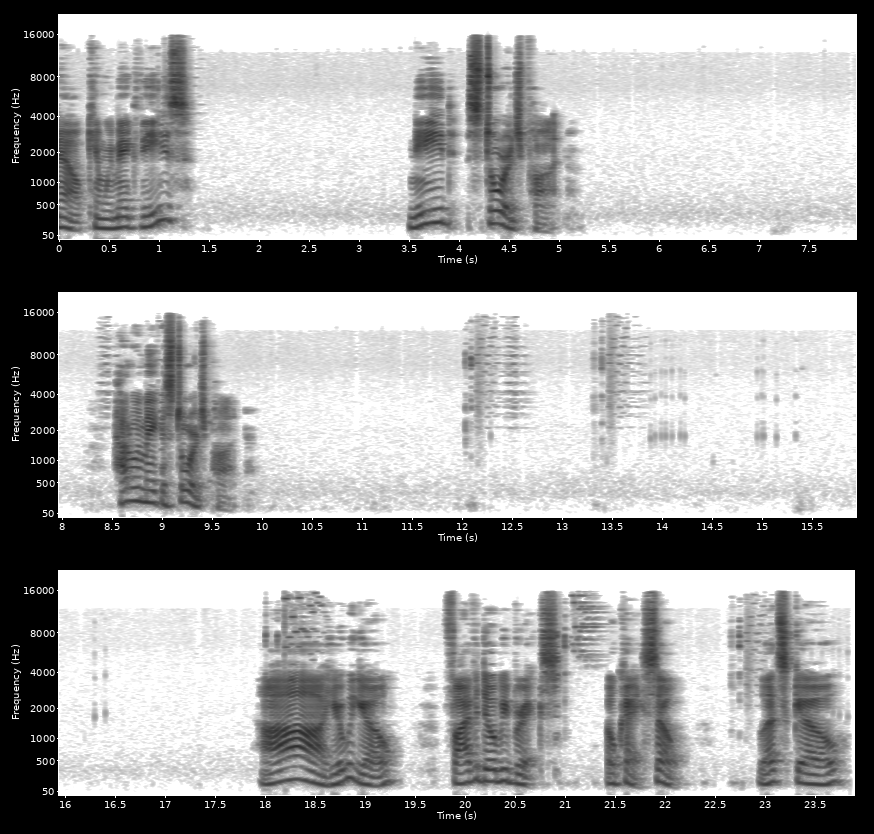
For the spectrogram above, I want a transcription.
Now, can we make these? Need storage pot. How do we make a storage pot? Ah, here we go. Five adobe bricks. Okay, so let's go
